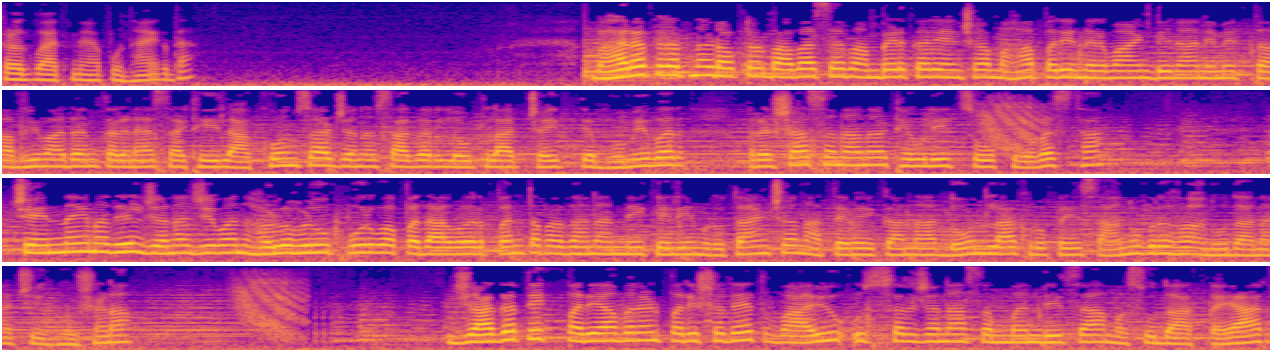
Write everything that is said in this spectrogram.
ठळक बातम्या पुन्हा एकदा. भारतरत्न डॉक्टर बाबासाहेब आंबेडकर यांच्या महापरिनिर्वाण दिनानिमित्त अभिवादन करण्यासाठी लाखोंचा जनसागर लोटला चैत्यभूमीवर प्रशासनानं ठेवली चोख व्यवस्था. चेन्नईमधील जनजीवन हळूहळू पूर्वपदावर पंतप्रधानांनी केली मृतांच्या नातेवाईकांना दोन लाख रुपये सानुग्रह अनुदानाची घोषणा. जागतिक पर्यावरण परिषदेत वायू उत्सर्जनासंबंधीचा मसुदा तयार.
